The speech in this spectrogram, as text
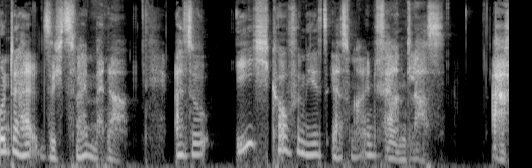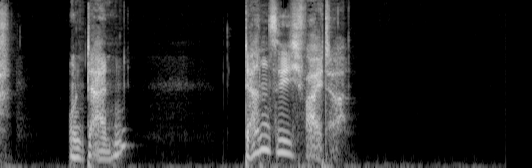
unterhalten sich zwei Männer. Also, ich kaufe mir jetzt erstmal ein Fernglas. Ach, und dann? Dann sehe ich weiter.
